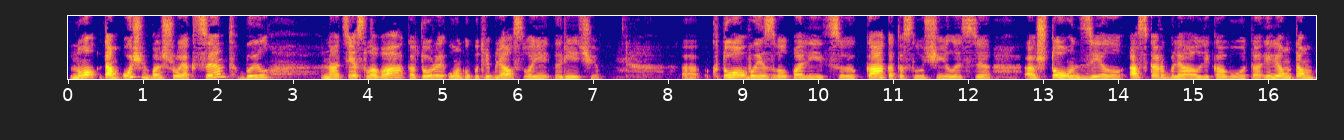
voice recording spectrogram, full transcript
Но там очень большой акцент был на те слова, которые он употреблял в своей речи. Э, кто вызвал полицию, как это случилось, э, что он делал, оскорблял ли кого-то, или он там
